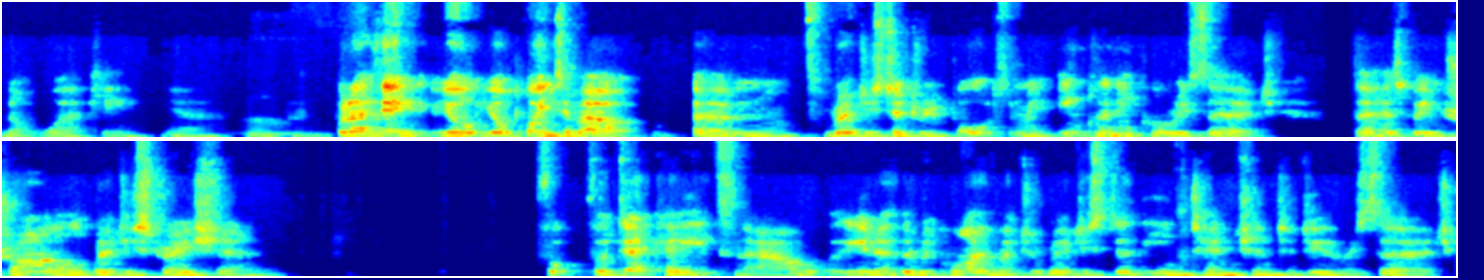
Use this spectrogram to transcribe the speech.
not working. Yeah. Mm-hmm. But I think your, your point about um, registered reports, I mean, in clinical research, there has been trial registration for, for decades now, you know, the requirement to register the intention to do research.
